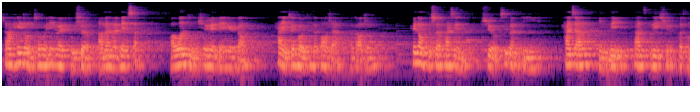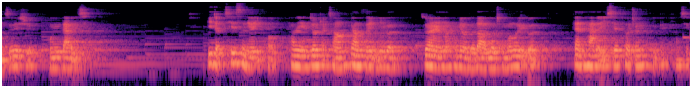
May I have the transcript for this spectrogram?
这样黑洞就会因为辐射而慢慢变小，而温度却越变越高。他以最后一天的爆炸而告终。黑洞辐射发现具有基本意义，它将引力、量子力学和统计力学统一在了一起。一九七四年以后。他的研究转向量子引力论，虽然人们还没有得到一个成功的理论，但它的一些特征已被发现。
